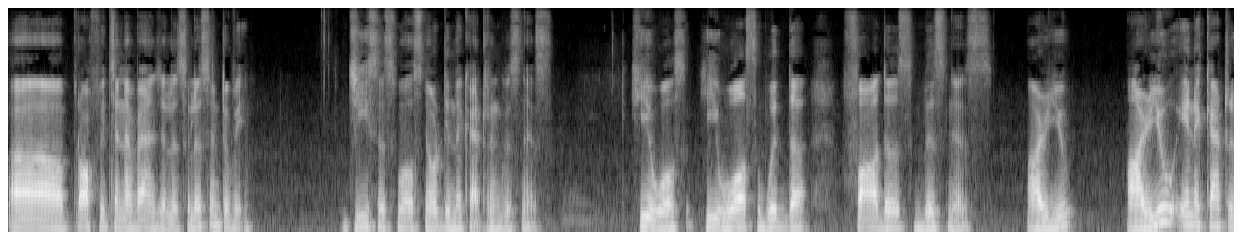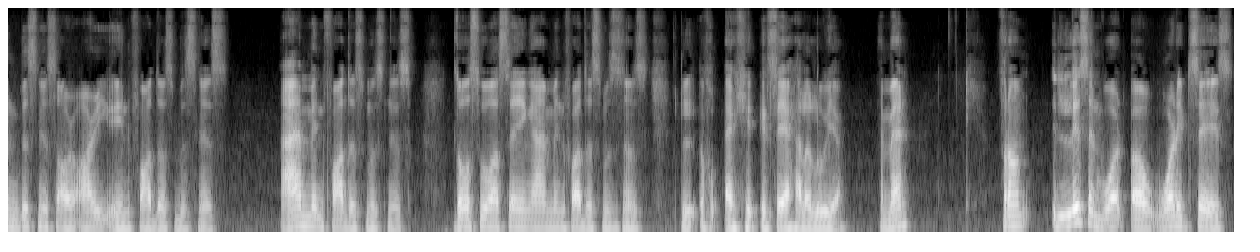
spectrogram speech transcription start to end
uh, prophets and evangelists, listen to me. Jesus was not in the catering business. He was he was with the Father's business. Are you? Are you in a catering business or are you in father's business? I'm in father's business. Those who are saying I'm in father's business, say hallelujah. Amen. From listen what uh, what it says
